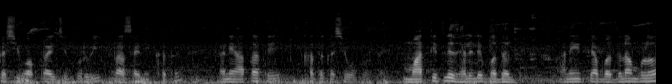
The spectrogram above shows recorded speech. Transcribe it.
कशी वापरायची पूर्वी रासायनिक खतं आणि आता ते खतं कशी वापरत आहे मातीतले झालेले बदल आणि त्या बदलामुळं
